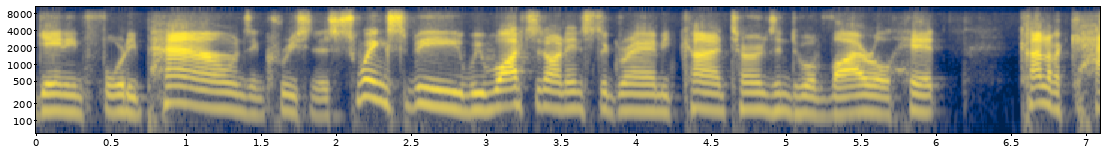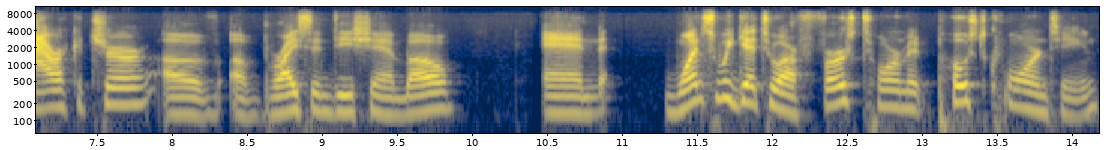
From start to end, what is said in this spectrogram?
gaining 40 pounds, increasing his swing speed. We watched it on Instagram. He kind of turns into a viral hit, kind of a caricature of, of Bryson DeChambeau. And once we get to our first tournament post quarantine,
